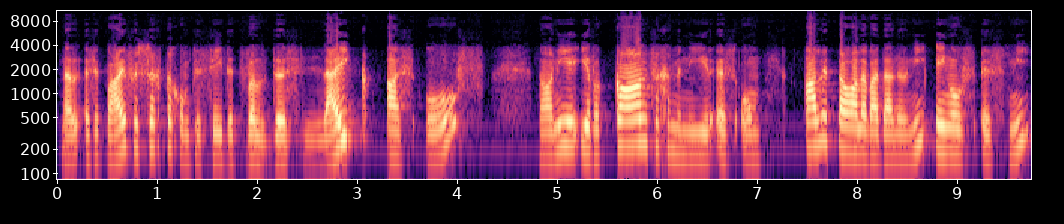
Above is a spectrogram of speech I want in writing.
Nou is ek baie versigtig om te sê dit wil dus lyk asof daar nie 'n ewe kansige manier is om alle tale wat dan nou nie Engels is nie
